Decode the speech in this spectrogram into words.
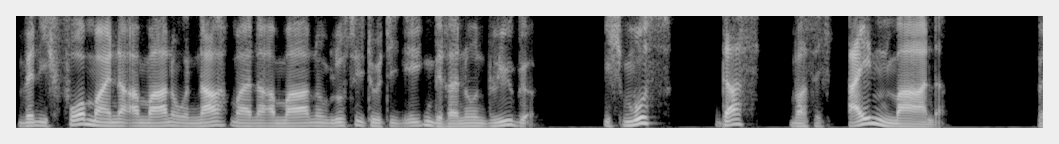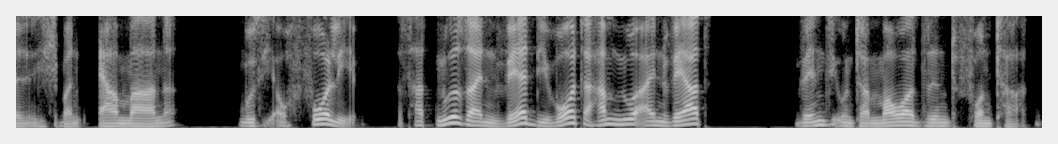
wenn ich vor meiner Ermahnung und nach meiner Ermahnung lustig durch die Gegend renne und lüge. Ich muss das, was ich einmahne, wenn ich jemanden ermahne, muss ich auch vorleben. Das hat nur seinen Wert, die Worte haben nur einen Wert, wenn sie untermauert sind von Taten.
